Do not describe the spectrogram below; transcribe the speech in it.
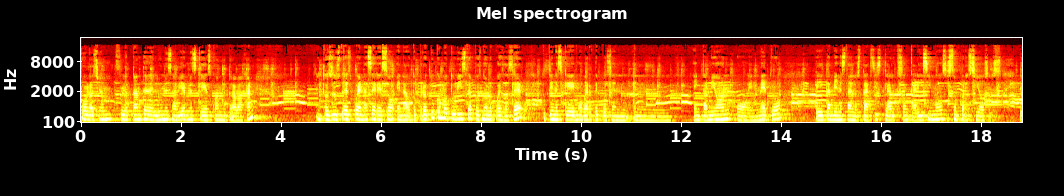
población flotante de lunes a viernes que es cuando trabajan. Entonces ustedes pueden hacer eso en auto, pero tú como turista pues no lo puedes hacer, tú tienes que moverte pues en, en, camión o en metro. Eh, también están los taxis, claro que son carísimos y son preciosos. Eh,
